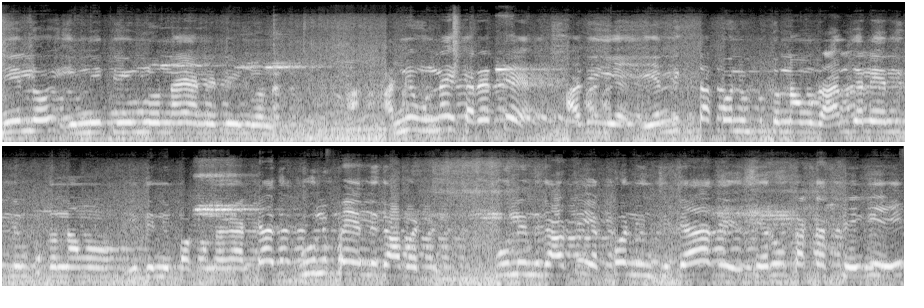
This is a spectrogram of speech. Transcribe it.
నీళ్ళు ఇన్ని టీంలు ఉన్నాయి అన్ని టీంలు ఉన్నాయి. అన్నీ ఉన్నాయి కరెక్టే. అది ఎందుకు తక్కువ నింపుతున్నాము? రాంజల ఎందుకు నింపుతున్నాము? ఇది నింపకుండా అంటే అది కూలిపోయింది కాబట్టి. కూలింది కాబట్టి ఎక్కువ నించితే అది చెరువు కట్ట తెగి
